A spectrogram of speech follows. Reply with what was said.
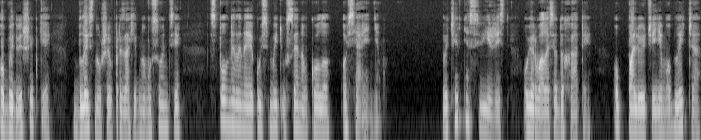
Обидві шибки, блиснувши в призахідному сонці, сповнили на якусь мить усе навколо осяянням. Вечірня свіжість увірвалася до хати, обпалюючи їм обличчя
